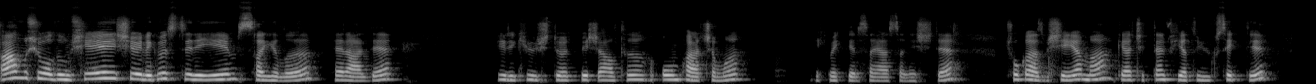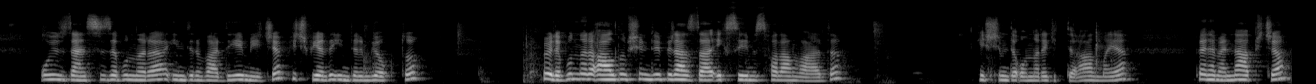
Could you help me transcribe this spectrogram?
Almış olduğum şey şöyle göstereyim. Sayılı herhalde. 1, 2, 3, 4, 5, 6, 10 parça mı? Ekmekleri sayarsan işte. Çok az bir şey ama gerçekten fiyatı yüksekti. O yüzden size bunlara indirim var diyemeyeceğim. Hiçbir yerde indirim yoktu. Böyle bunları aldım. Şimdi biraz daha eksiğimiz falan vardı. Eşim de onlara gitti almaya. Ben hemen ne yapacağım?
